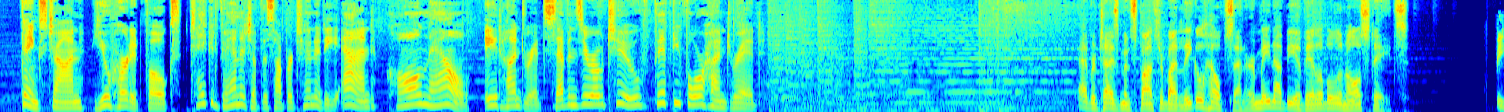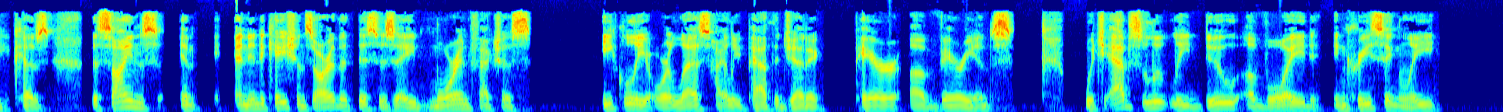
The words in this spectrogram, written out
Thanks, John. You heard it, folks. Take advantage of this opportunity and call now 800 702 5400. Advertisement sponsored by Legal Help Center may not be available in all states. Because the signs and, and indications are that this is a more infectious, equally or less highly pathogenic pair of variants, which absolutely do avoid increasingly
